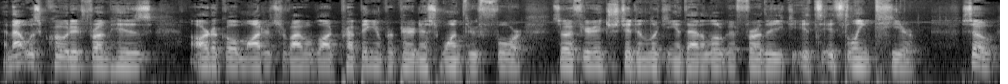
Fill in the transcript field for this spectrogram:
And that was quoted from his article, Modern Survival Blog, Prepping and Preparedness 1 through 4. So if you're interested in looking at that a little bit further, it's, it's linked here. So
